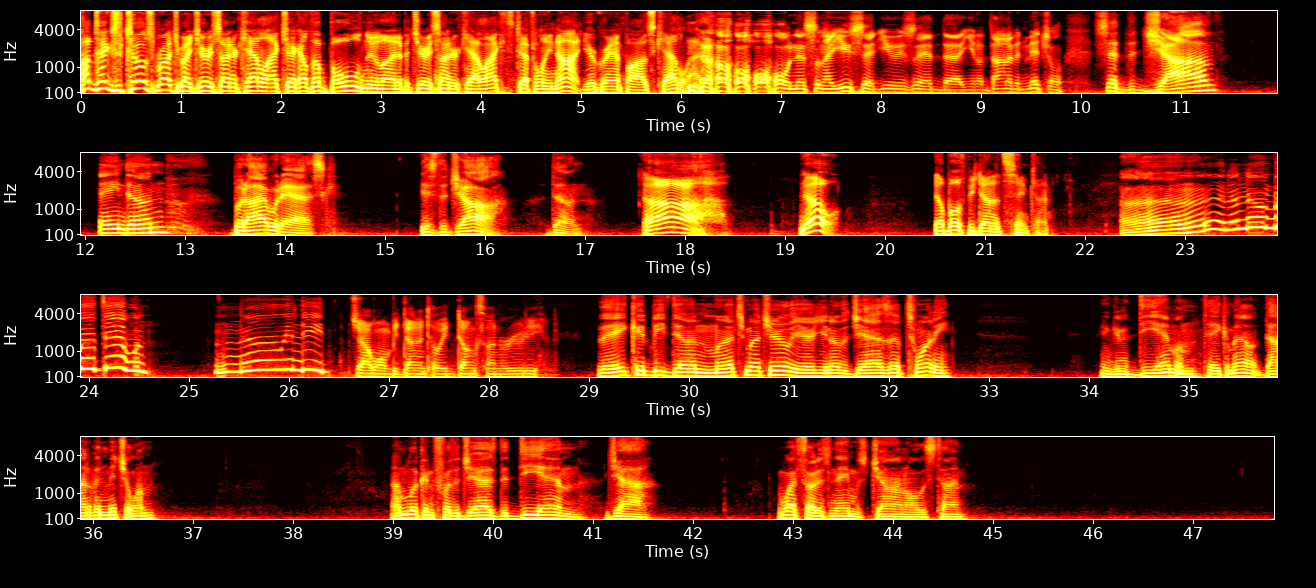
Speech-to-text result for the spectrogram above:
Hot Takes and Toast brought to you by Jerry Seiner Cadillac. Check out the bold new lineup at Jerry Seiner Cadillac. It's definitely not your grandpa's Cadillac. Oh, listen, now you said you said uh, you know Donovan Mitchell said the job ain't done, but I would ask, is the jaw done? Ah, no. They'll both be done at the same time. Uh, I don't know about that one. No, indeed. Jaw won't be done until he dunks on Rudy. They could be done much, much earlier. You know, the Jazz up 20. You're going to DM them, take them out. Donovan Mitchell them. I'm looking for the Jazz to DM Ja. My wife thought his name was John all this time.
